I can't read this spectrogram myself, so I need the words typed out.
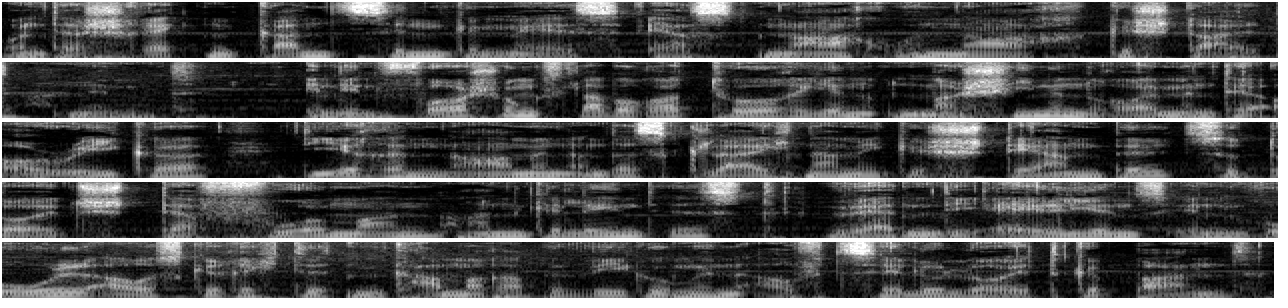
und der Schrecken ganz sinngemäß erst nach und nach Gestalt annimmt in den Forschungslaboratorien und Maschinenräumen der Auriga, die ihren Namen an das gleichnamige Sternbild zu deutsch der Fuhrmann angelehnt ist, werden die Aliens in wohl ausgerichteten Kamerabewegungen auf Zelluloid gebannt,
